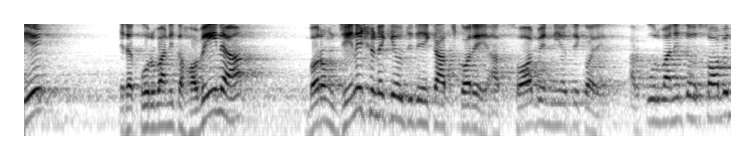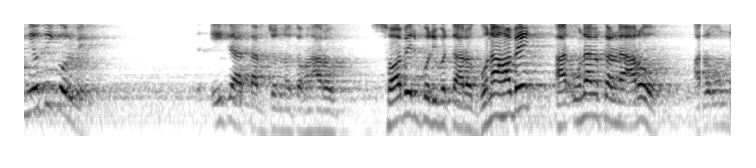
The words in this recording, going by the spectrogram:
দিয়ে এটা কোরবানি তো হবেই না, বরং জেনে শুনে কেউ যদি এই কাজ করে আর সবের নিয়তি করে, আর কোরবানি তো সবের নিয়তি করবে, এইটা তার জন্য তখন আরও সবের পরিবর্তে আরও গুণা হবে, আর ওনার কারণে আরও আরও অন্য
